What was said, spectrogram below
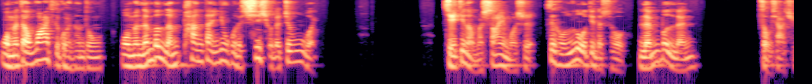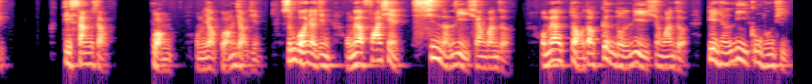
我们在挖掘的过程当中，我们能不能判断用户的需求的真伪？决定了我们商业模式最后落地的时候能不能走下去。第三个叫广，我们叫广角镜。什么广角镜？我们要发现新的利益相关者，我们要找到更多的利益相关者，变成利益共同体，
